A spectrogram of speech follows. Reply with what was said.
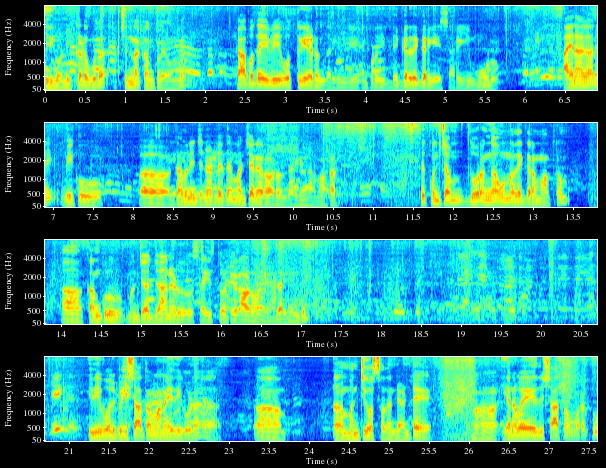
ఇదిగోండి ఇక్కడ కూడా చిన్న కంకులే ఉన్నాయి. కాకపోతే ఇవి ఒత్తుగేయడం జరిగింది. ఇప్పుడు ఈ దగ్గర దగ్గరకి వేశారు ఈ మూడు. అయినా కానీ మీకు గమనించినట్లయితే మంచిగానే రావడం జరిగింది అనమాట అయితే కొంచెం దూరంగా ఉన్న దగ్గర మాత్రం కంకులు మంచిగా జానెడు సైజ్ తోటి రావడం అనేది జరిగింది. ఇది ఒలిపిడి శాతం అనేది కూడా మంచిగా వస్తుందండి. అంటే ఎనభై ఐదు శాతం వరకు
